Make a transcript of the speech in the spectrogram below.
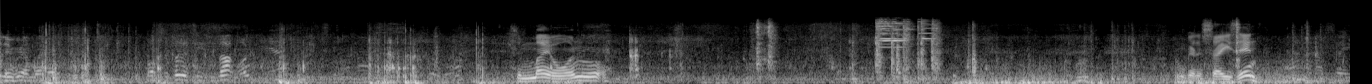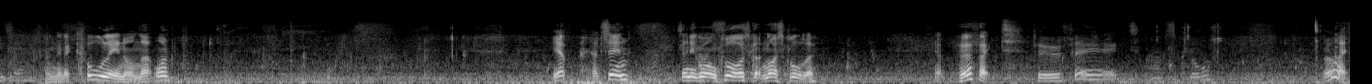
Cooling around my head. Possibilities of that one. It's a male one, isn't it? I'm going to say he's in. I'm gonna say he's in. I'm going to call in on that one. Yep, that's in. It's only got one claw. It's got a nice claw though. Yep, perfect. Perfect. Nice claw. Right.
